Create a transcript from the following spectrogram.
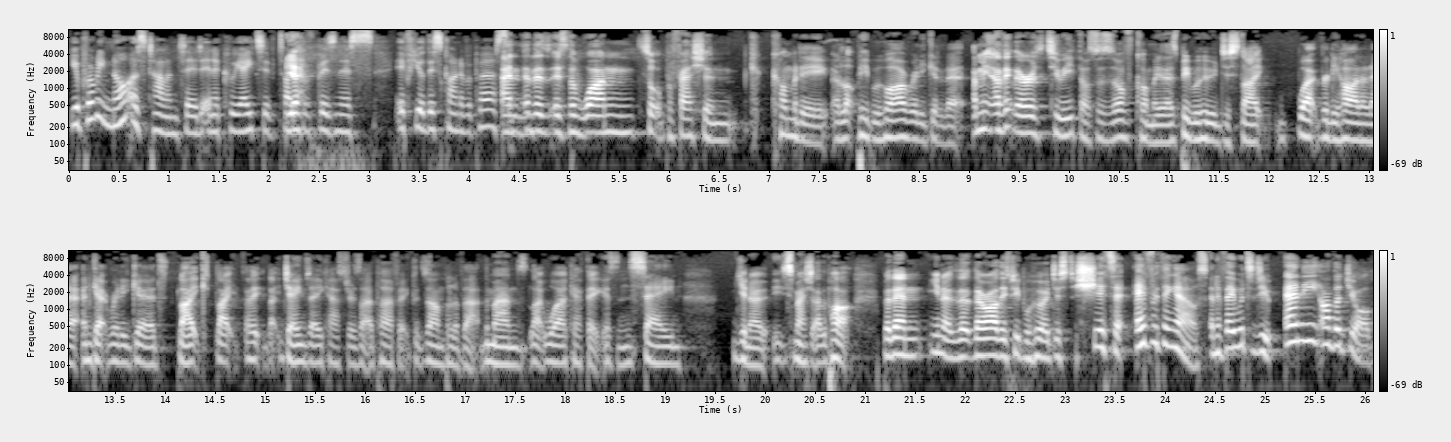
you're probably not as talented in a creative type Yeah. of business if you're this kind of a person And, and there's, it's the one sort of profession, c- comedy. A lot of people who are really good at it. I mean, I think there is two ethoses of comedy. There's people who just like work really hard at it and get really good. Like, like, I think, like James Acaster is like a perfect example of that. The man's like work ethic is insane. You know, he smashed it out of the park. But then, you know, th- there are these people who are just shit at everything else. And if they were to do any other job,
